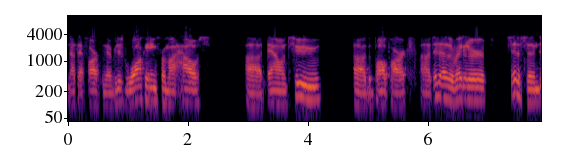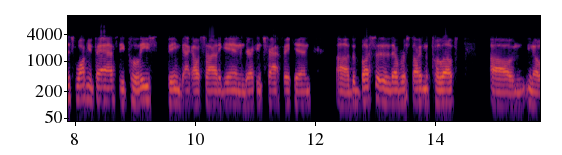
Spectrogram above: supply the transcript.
not that far from there, but just walking from my house uh, down to uh, the ballpark, uh, just as a regular citizen, just walking past the police being back outside again and directing traffic and uh, the buses that were starting to pull up, um, you know,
